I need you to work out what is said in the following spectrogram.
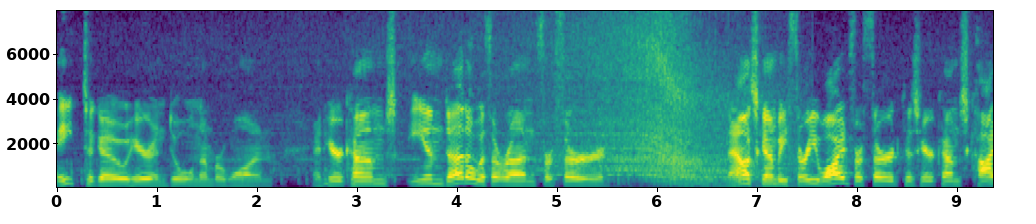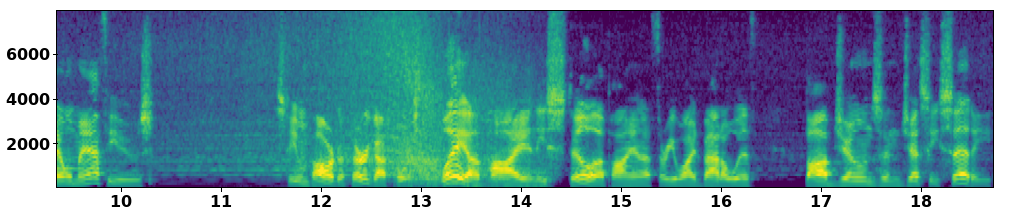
Eight to go here in duel number one. And here comes Ian Dutta with a run for third. Now it's going to be three wide for third because here comes Kyle Matthews. Stephen Pollard, the third, got forced way up high, and he's still up high in a three wide battle with Bob Jones and Jesse Setti.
